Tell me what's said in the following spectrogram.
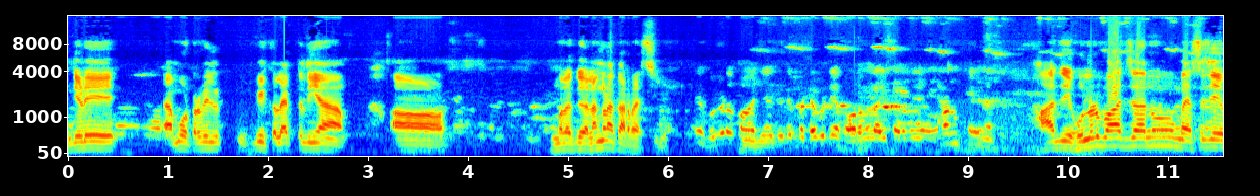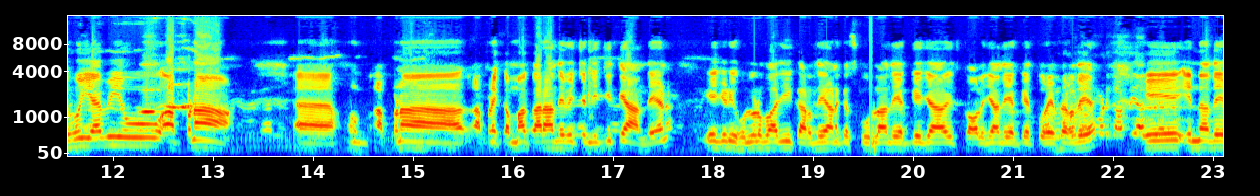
ਜਿਹੜੇ ਮੋਟਰ ਵੀ ਕਲੈਕਟ ਦੀਆਂ ਮਤਲਬ ਕਿ ਉਲੰਘਣਾ ਕਰ ਰਹੇ ਸੀਗੇ। ਹੁੱਲੜਬਾਜ਼ ਹੈ ਜਿਹੜੇ ਵੱਡੇ ਵੱਡੇ ਹਾਰਨ ਲਾਈ ਕਰਦੇ ਆ, ਉਹਨਾਂ ਨੂੰ ਕੀ ਮੈਸੇਜ ਹਾਂਜੀ ਹੁੱਲੜਬਾਜ਼ਾਂ ਨੂੰ ਮੈਸੇਜ ਇਹੋ ਹੀ ਆ ਵੀ ਉਹ ਆਪਣਾ ਹੁਣ ਆਪਣਾ, ਆਪਣੇ ਕੰਮਾਂ ਕਾਰਾਂ ਦੇ ਵਿੱਚ ਨਿੱਜੀ ਧਿਆਨ ਦੇਣ। ਇਹ ਜਿਹੜੀ ਹੁੱਲੜਬਾਜ਼ੀ ਕਰਦੇ ਆਣ ਕੇ ਸਕੂਲਾਂ ਦੇ ਅੱਗੇ ਜਾਂ ਕਾਲਜਾਂ ਦੇ ਅੱਗੇ ਤੁਰੇ ਫਿਰਦੇ ਆ, ਇਹ ਇਹਨਾਂ ਦੇ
